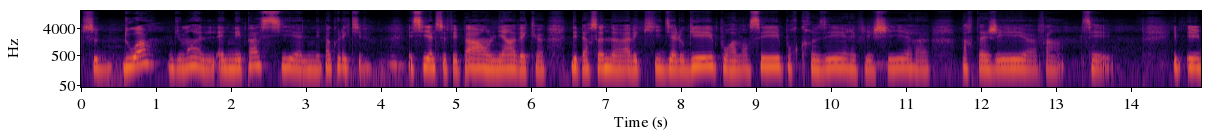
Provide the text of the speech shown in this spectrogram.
se doit, du moins, elle n'est pas si elle n'est pas collective. Et si elle se fait pas en lien avec euh, des personnes euh, avec qui dialoguer pour avancer, pour creuser, réfléchir, euh, partager, euh, enfin, c'est. Et, et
